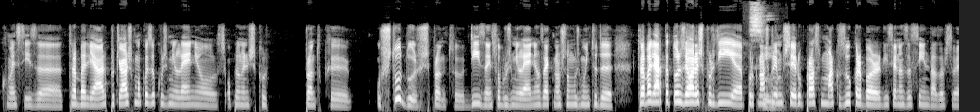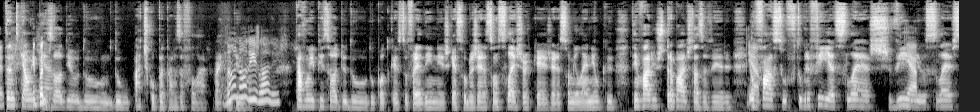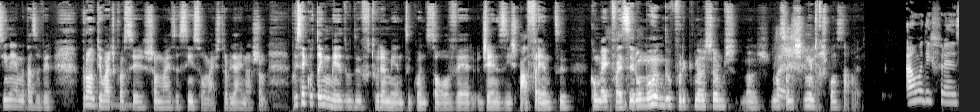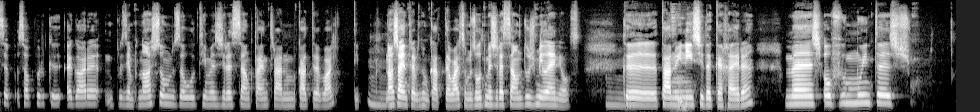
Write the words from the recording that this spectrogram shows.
como é que se diz, a trabalhar, porque eu acho que uma coisa que os millennials, ou pelo menos que, pronto, que os estudos, pronto, dizem sobre os millennials é que nós somos muito de trabalhar 14 horas por dia, porque nós Sim. queremos ser o próximo Mark Zuckerberg e cenas assim, estás a perceber? Tanto que há um Enquanto- episódio do, do. Ah, desculpa, estavas a falar. Vai, Não, continua. não, diz lá, diz. Estava um episódio do, do podcast do Fred Inês que é sobre a geração slasher, que é a geração millennial, que tem vários trabalhos, estás a ver? Eu Yeah. faço fotografia, slash vídeo, Yeah. Uhum. slash cinema, estás a ver? Pronto, eu acho que vocês são mais assim, são mais de trabalhar e nós somos. Por isso é que eu tenho medo de futuramente, quando só houver Gen Zs para a frente, como é que vai ser o mundo, porque nós somos, nós não Pois. somos muito responsáveis. Há uma diferença, só porque agora, por exemplo, nós somos a última geração que está a entrar no mercado de trabalho. Tipo, Uhum. Nós já entramos no mercado de trabalho, somos a última geração dos millennials Uhum. que está no Sim. início da carreira, mas houve muitas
